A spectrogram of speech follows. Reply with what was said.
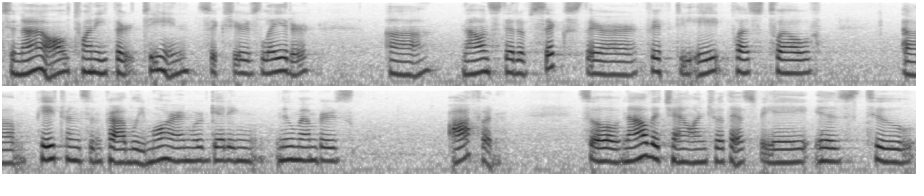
to now, 2013, six years later, uh, now instead of six, there are 58 plus 12 um, patrons and probably more, and we're getting new members often. So now the challenge with SVA is to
